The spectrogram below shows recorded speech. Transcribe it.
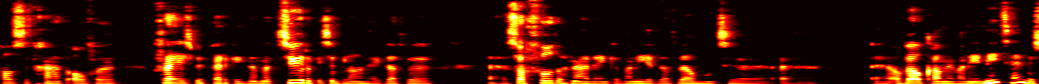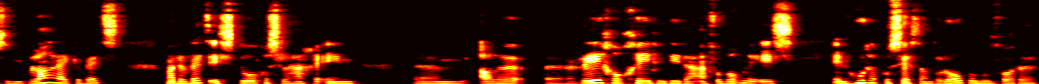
als het gaat over vrijheidsbeperking, dan natuurlijk is het belangrijk dat we zorgvuldig nadenken wanneer dat wel moet of wel kan en wanneer niet. Hè. Dus een belangrijke wet. Maar de wet is doorgeslagen in um, alle regelgeving die daaraan verbonden is. In hoe dat proces dan doorlopen moet worden.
